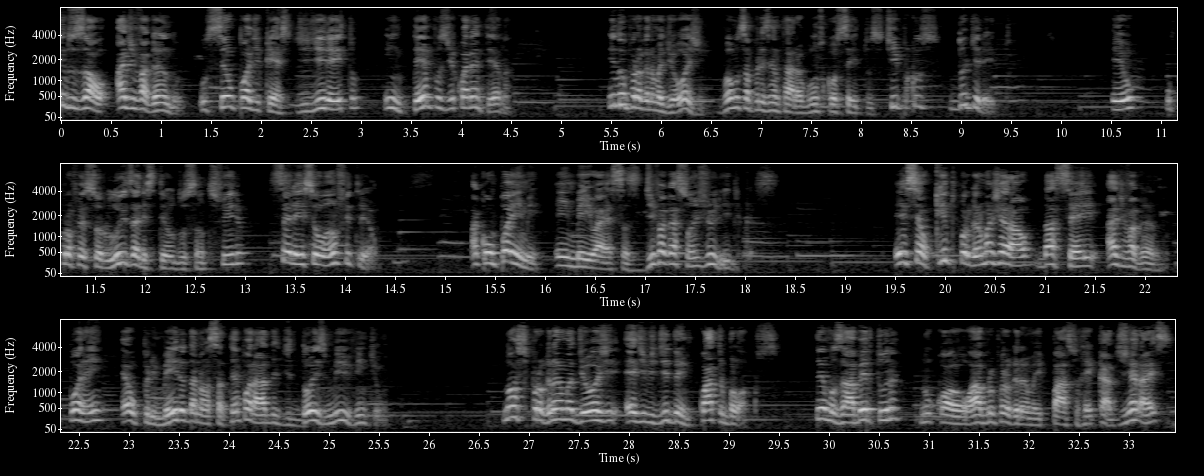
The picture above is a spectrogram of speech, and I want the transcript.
Bem-vindos ao Advagando, o seu podcast de direito em tempos de quarentena. E no programa de hoje, vamos apresentar alguns conceitos típicos do direito. Eu, o professor Luiz Aristeu dos Santos Filho, serei seu anfitrião. Acompanhe-me em meio a essas divagações jurídicas. Esse é o quinto programa geral da série Advagando, porém é o primeiro da nossa temporada de 2021. Nosso programa de hoje é dividido em quatro blocos. Temos a abertura, no qual eu abro o programa e passo recados gerais.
